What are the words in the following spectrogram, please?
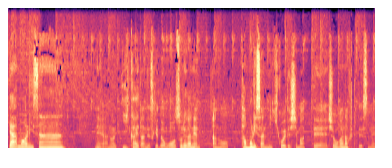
ヤモリさん。ね、あの言い換えたんですけどもそれがねあのタモリさんに聞こえてしまってしょうがなくてですね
